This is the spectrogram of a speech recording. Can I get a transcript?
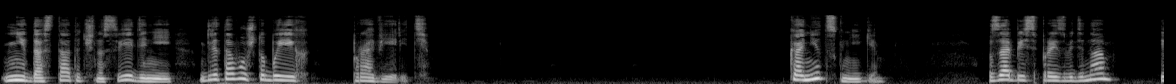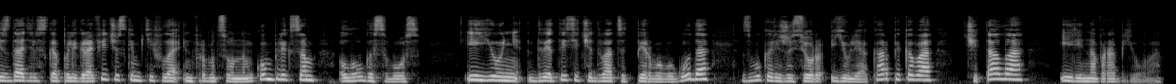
недостаточно сведений для того, чтобы их проверить. Конец книги. Запись произведена издательско-полиграфическим тифлоинформационным комплексом «Логос ВОЗ». Июнь 2021 года. Звукорежиссер Юлия Карпикова читала Ирина Воробьева.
